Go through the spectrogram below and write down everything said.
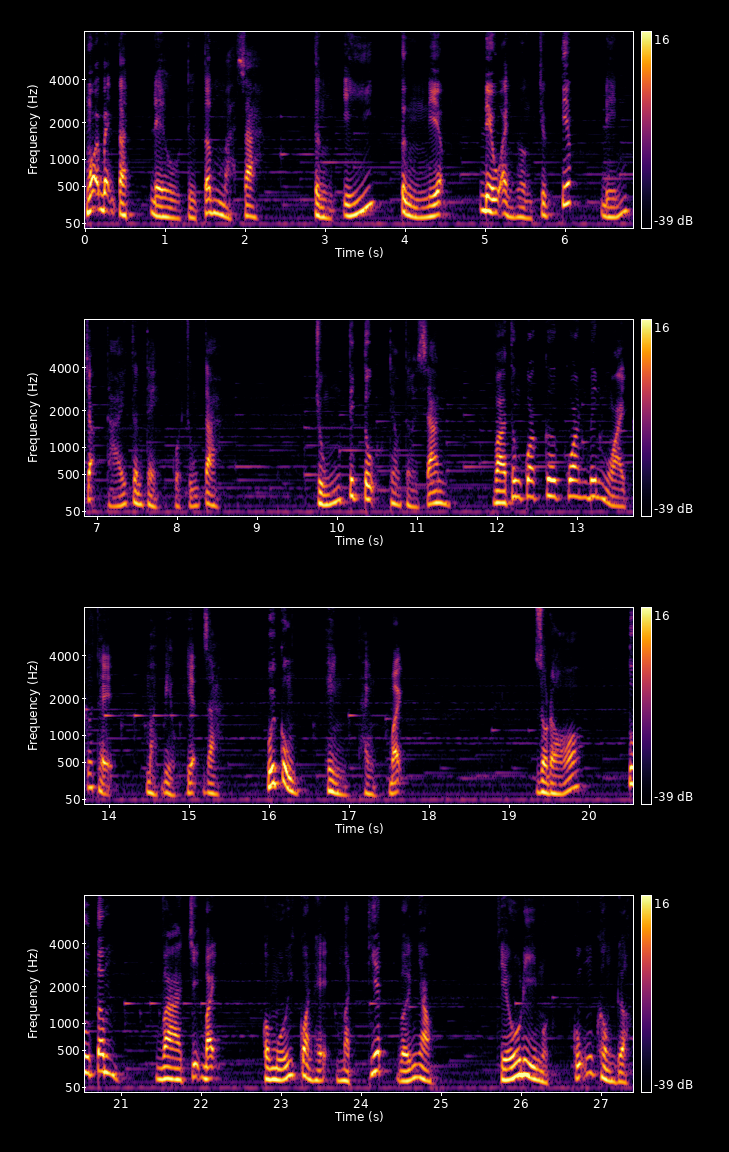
Mọi bệnh tật đều từ tâm mà ra. Từng ý, từng niệm đều ảnh hưởng trực tiếp đến trạng thái thân thể của chúng ta. Chúng tích tụ theo thời gian và thông qua cơ quan bên ngoài cơ thể mà biểu hiện ra, cuối cùng hình thành bệnh. Do đó, tu tâm và trị bệnh có mối quan hệ mật thiết với nhau, thiếu đi một cũng không được.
